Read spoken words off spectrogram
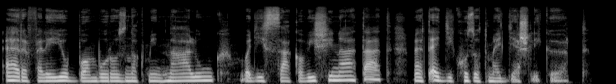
errefelé jobban boroznak, mint nálunk, vagy isszák a visinátát, mert egyik hozott megyes likört.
